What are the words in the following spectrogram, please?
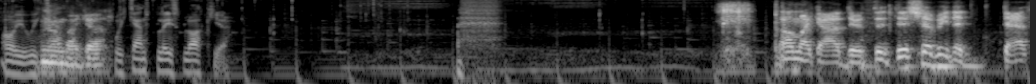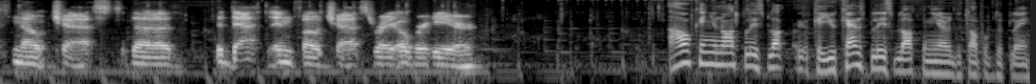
Oh, we can't. Oh my god. We can't place block here. Oh my god, dude. This should be the death note chest. The the death info chest right over here. How can you not place block? Okay, you can't place block near the top of the plane.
